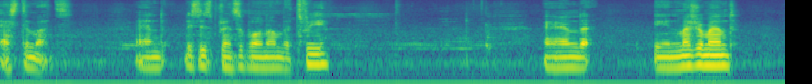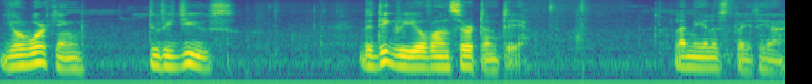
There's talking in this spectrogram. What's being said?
estimates and this is principle number three and in measurement you're working to reduce the degree of uncertainty. Let me illustrate here.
